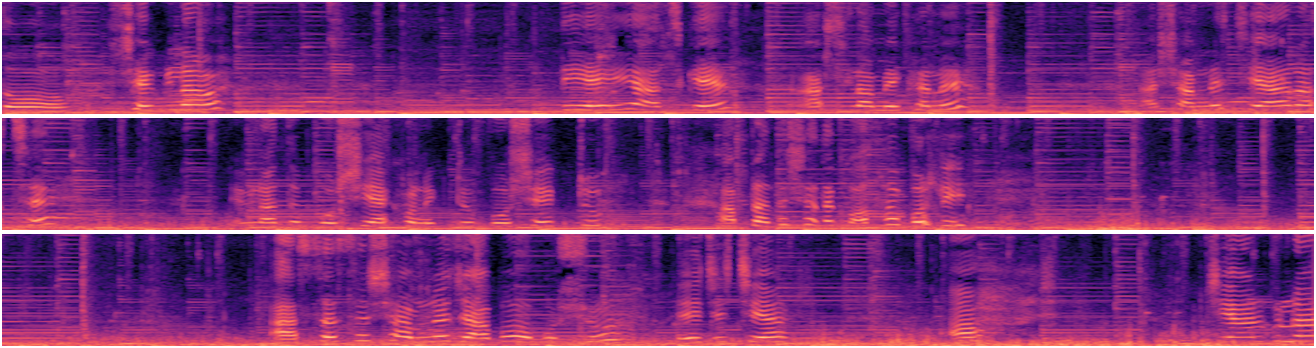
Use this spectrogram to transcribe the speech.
তো সেগুলো দিয়েই আজকে আসলাম এখানে। আর সামনে চেয়ার আছে, এগুলাতে বসি এখন একটু, বসে একটু আপনাদের সাথে কথা বলি। আস্তে আস্তে সামনে যাব অবশ্য, এই যে চেয়ার। আহ, চেয়ারগুলা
